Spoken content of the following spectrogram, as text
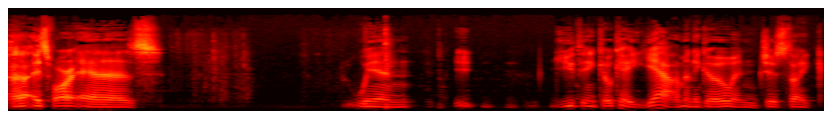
uh, as far as when you think, okay, yeah, I'm going to go and just like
